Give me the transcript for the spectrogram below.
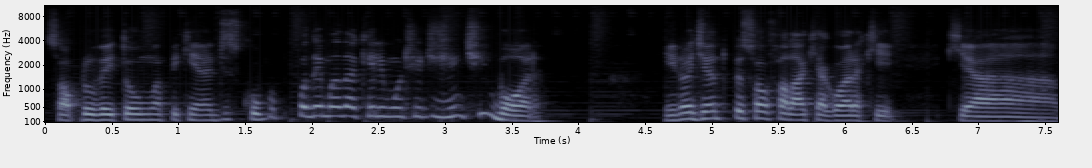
só aproveitou uma pequena desculpa para poder mandar aquele monte de gente embora. E não adianta o pessoal falar que agora que, que, a,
